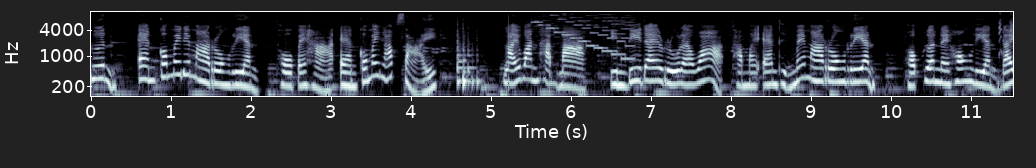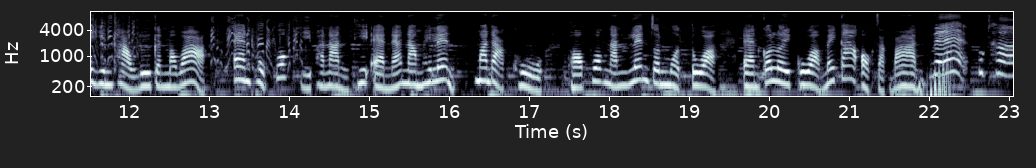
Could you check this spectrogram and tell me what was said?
ขึ้น แอนก็ไม่ได้มาโรงเรียน โทรไปหาแอนก็ไม่รับสาย หลายวันถัดมา อินดี้ได้รู้แล้วว่าทำไมแอนถึงไม่มาโรงเรียน เพราะเพื่อนในห้องเรียนได้ยินข่าวลือกันมาว่า แอนถูกพวกผีพนันที่แอนแนะนำให้เล่นมาดักขู่เพราะพวกนั้นเล่นจนหมดตัว แอนก็เลยกลัวไม่กล้าออกจากบ้าน แม่พวกเธอ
